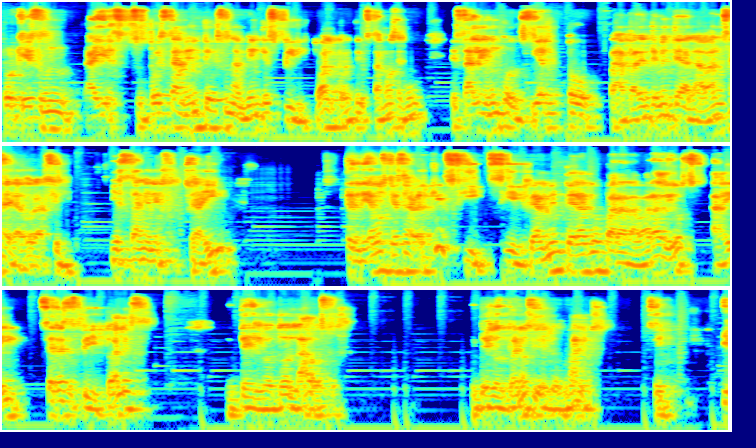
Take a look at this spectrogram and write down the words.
porque es un, ahí supuestamente es un ambiente espiritual, porque estamos en un, están en un concierto aparentemente de alabanza y adoración, y están en eso. O sea, ahí tendríamos que saber que si, si realmente era algo para alabar a Dios, hay seres espirituales de los dos lados, pues, de los buenos y de los malos. ¿sí? Y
